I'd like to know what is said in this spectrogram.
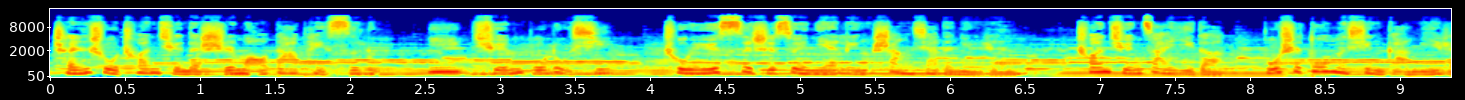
陈述穿裙的时髦搭配思路：一、裙不露膝。处于四十岁年龄上下的女人，穿裙在意的不是多么性感迷人，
